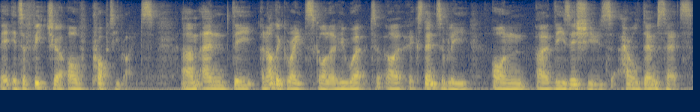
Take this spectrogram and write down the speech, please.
It's a feature of property rights. Um, and the another great scholar who worked uh, extensively on uh, these issues, Harold Demsetz,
